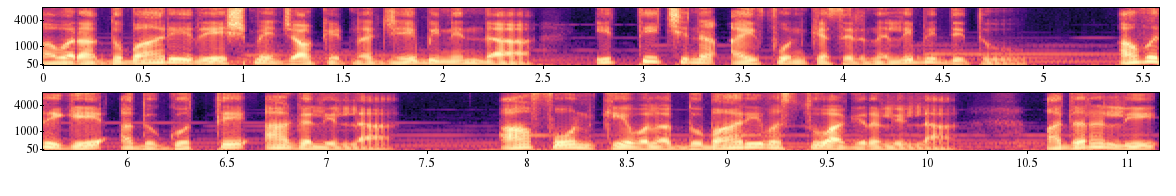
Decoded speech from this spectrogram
ಅವರ ದುಬಾರಿ ರೇಷ್ಮೆ ಜಾಕೆಟ್ನ ಜೇಬಿನಿಂದ ಇತ್ತೀಚಿನ ಐಫೋನ್ ಕೆಸರಿನಲ್ಲಿ ಬಿದ್ದಿತು. ಅವರಿಗೆ ಅದು ಗೊತ್ತೇ ಆಗಲಿಲ್ಲ. ಆ ಫೋನ್ ಕೇವಲ ದುಬಾರಿ ವಸ್ತುವಾಗಿರಲಿಲ್ಲ. ಅದರಲ್ಲಿ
